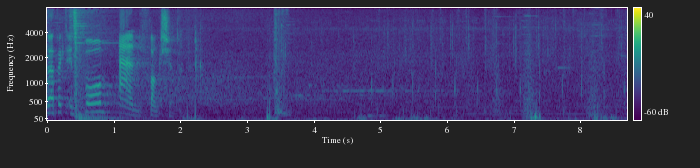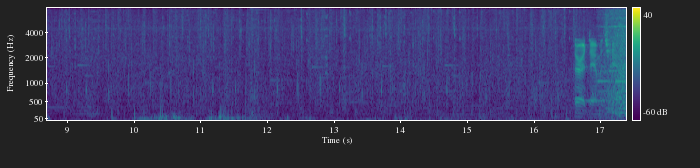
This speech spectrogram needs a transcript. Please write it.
Perfect in form and function. They're at damage here.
